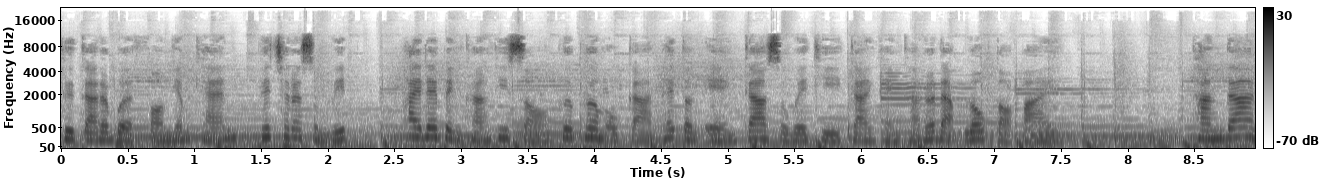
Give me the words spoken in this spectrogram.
คือการระเบิดฟอร์มย้ำแค้นเพชรสุมวิทให้ได้เป็นครั้งที่ 2 เพื่อเพิ่มโอกาสให้ตนเองก้าวสู่เวทีการแข่งขันระดับโลกต่อไป ทางด้าน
